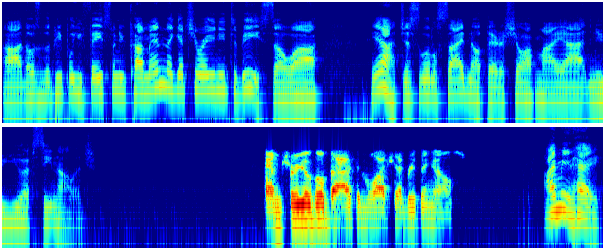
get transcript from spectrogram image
Uh, those are the people you face when you come in; they get you where you need to be. So, uh, yeah, just a little side note there to show off my new UFC knowledge. I'm sure you'll go back and watch everything else. I mean, hey,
